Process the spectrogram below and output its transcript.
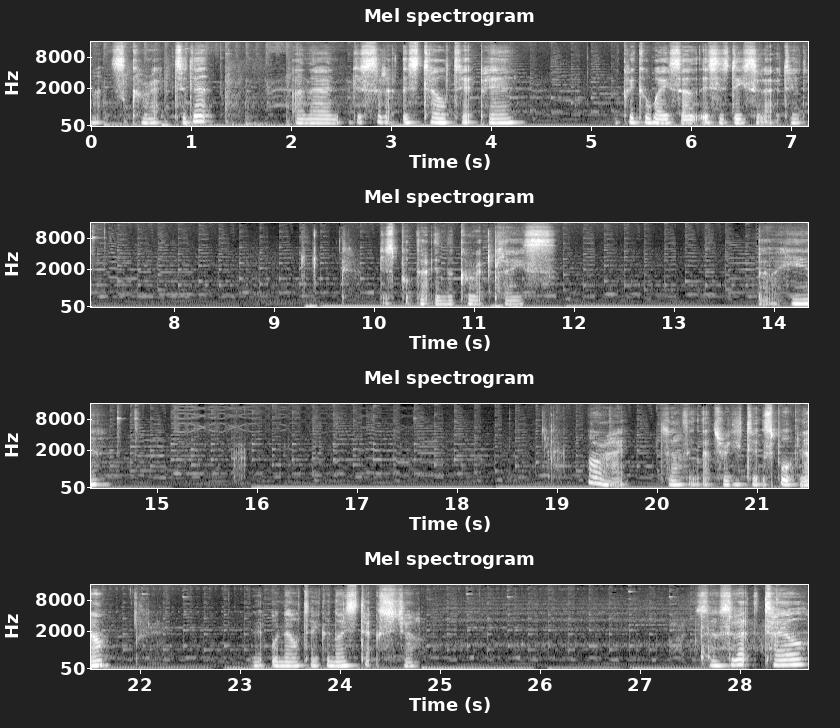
that's corrected it and then just select this tail tip here click away so that this is deselected. Just put that in the correct place. About here. Alright so I think that's ready to export now. It will now take a nice texture. So select the tail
